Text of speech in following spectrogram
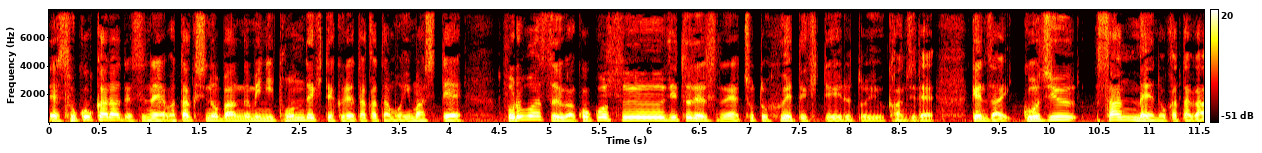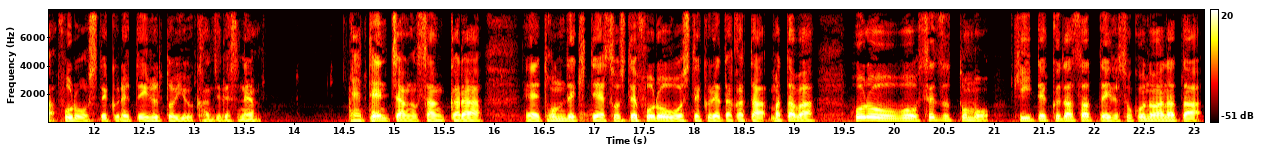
えそこからですね、私の番組に飛んできてくれた方もいまして、フォロワー数がここ数日ですね、ちょっと増えてきているという感じで、現在53名の方がフォローしてくれているという感じですね。えてんちゃんさんから、え、飛んできて、そしてフォローをしてくれた方、またはフォローをせずとも聞いてくださっているそこのあなた、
